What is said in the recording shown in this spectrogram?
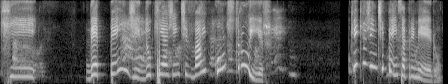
que depende do que a gente vai construir. O que, que a gente pensa primeiro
